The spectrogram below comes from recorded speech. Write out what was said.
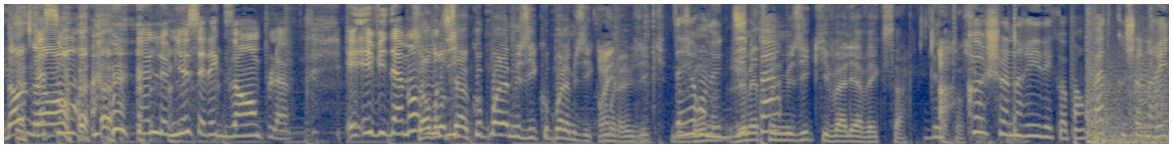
Non, de toute façon, le mieux c'est l'exemple. Et évidemment, Sandro, on dit tiens, coupe-moi la musique, coupe-moi la musique, coupe-moi Oui. la musique. D'ailleurs, on ne secondes. Je dit vais mettre pas une musique qui va aller avec ça. de Attention. cochonnerie, les copains, pas de cochonnerie.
